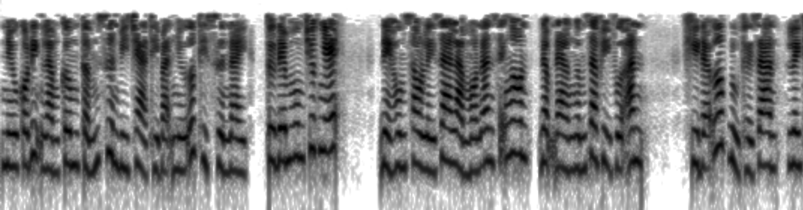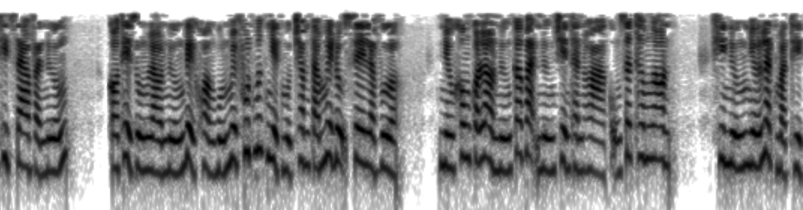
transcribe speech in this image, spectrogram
Nếu có định làm cơm tấm sườn bì chả thì bạn nhớ ướp thịt sườn này, từ đêm hôm trước nhé. Để hôm sau lấy ra làm món ăn sẽ ngon, đậm đà ngấm gia vị vừa ăn. Khi đã ướp đủ thời gian, lấy thịt ra và nướng. Có thể dùng lò nướng để khoảng 40 phút mức nhiệt 180 độ C là vừa. Nếu không có lò nướng các bạn nướng trên than hòa cũng rất thơm ngon. Khi nướng nhớ lật mặt thịt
